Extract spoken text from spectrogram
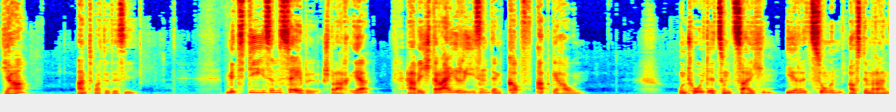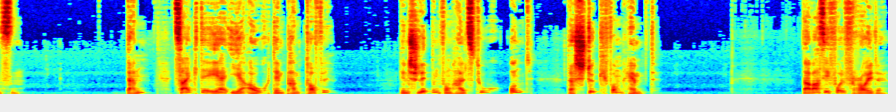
Ja, antwortete sie. Mit diesem Säbel, sprach er, habe ich drei Riesen den Kopf abgehauen und holte zum Zeichen ihre Zungen aus dem Ranzen. Dann zeigte er ihr auch den Pantoffel, den Schlippen vom Halstuch und das Stück vom Hemd. Da war sie voll Freude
